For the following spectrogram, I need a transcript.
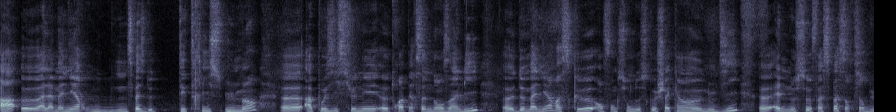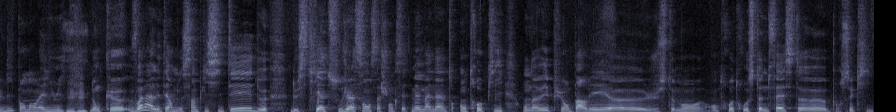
à, à la manière d'une espèce de Tetris humain a positionné euh, trois personnes dans un lit de manière à ce que, en fonction de ce que chacun euh, nous dit, euh, elles ne se fassent pas sortir du lit pendant la nuit. Mhm. Donc euh, voilà, le terme de simplicité, de, de ce qu'il y a de sous-jacent, sachant que cette même anthropie, on avait pu en parler euh, justement, entre autres au Stunfest, euh, pour ceux qui,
